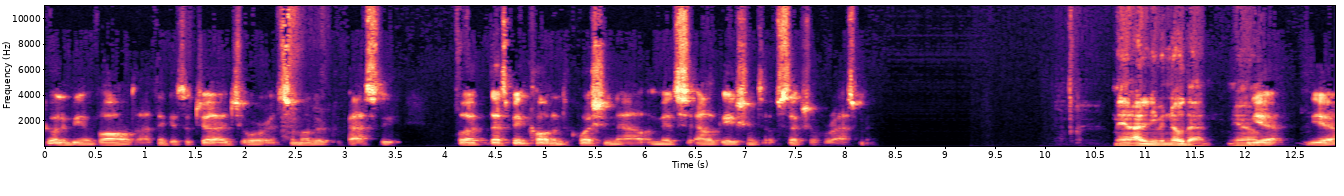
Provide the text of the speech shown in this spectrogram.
going to be involved. I think as a judge or in some other capacity, but that's been called into question now amidst allegations of sexual harassment. Man, I didn't even know that. Yeah. Yeah. Yeah.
